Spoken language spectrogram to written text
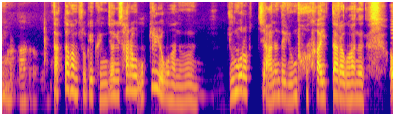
음. 그렇다 하더라고요. 딱딱함 속에 굉장히 사람을 웃기려고 하는 유머롭지 않은데 유머가 있다라고 하는 어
